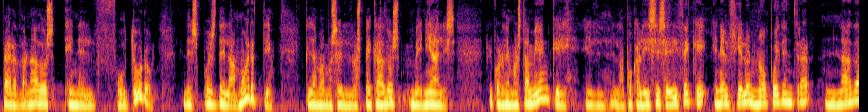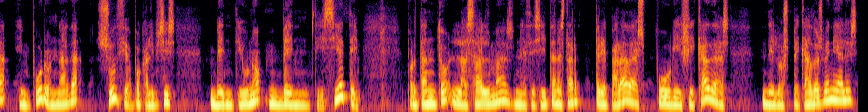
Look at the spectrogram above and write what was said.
perdonados en el futuro, después de la muerte, que llamamos los pecados veniales. Recordemos también que en el Apocalipsis se dice que en el cielo no puede entrar nada impuro, nada sucio. Apocalipsis 21, 27. Por tanto, las almas necesitan estar preparadas, purificadas de los pecados veniales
